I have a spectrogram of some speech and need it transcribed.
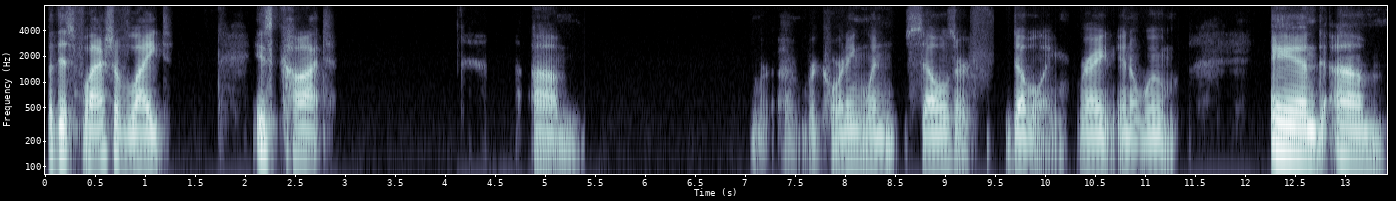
but this flash of light is caught um, uh, recording when cells are doubling, right, in a womb. And um,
